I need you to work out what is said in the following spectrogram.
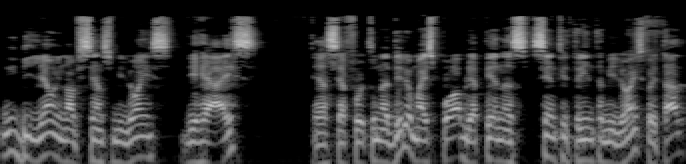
1 bilhão e 900 milhões de reais. Essa é a fortuna dele. O mais pobre, apenas 130 milhões, coitado.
